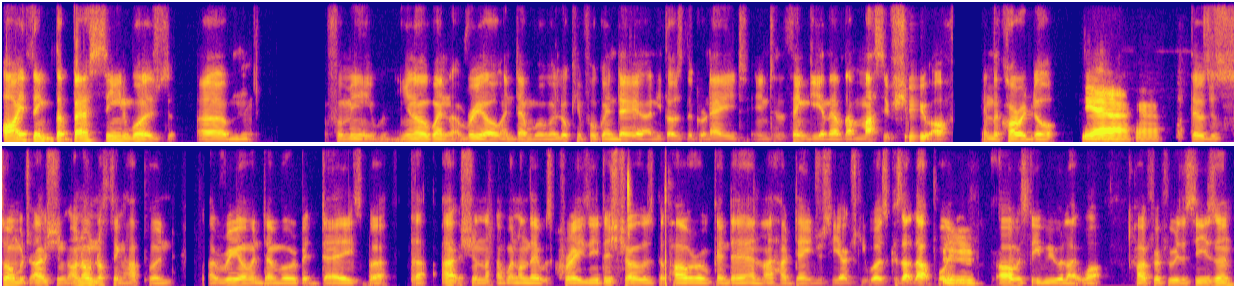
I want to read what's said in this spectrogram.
I think the best scene was um for me, you know, when Rio and Denver were looking for Gwendea and he throws the grenade into the thingy and they have that massive shoot off in the corridor. Yeah, yeah. There was just so much action. I know nothing happened. Like Rio and Denver were a bit dazed, but the action that went on there was crazy. This shows the power of Gwendea and like how dangerous he actually was. Because at that point, Mm. obviously, we were like what halfway through the season,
